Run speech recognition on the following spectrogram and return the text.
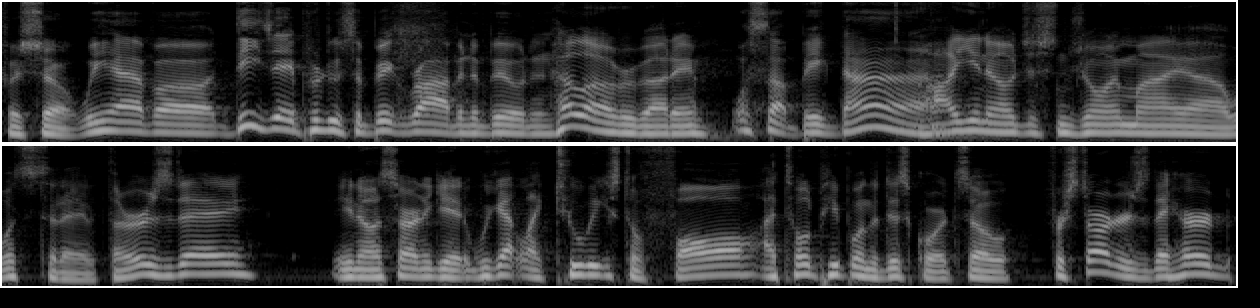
For sure. We have uh, DJ producer Big Rob in the building. Hello, everybody. What's up, Big Don? Oh, you know, just enjoying my uh, what's today? Thursday. You know, starting to get we got like two weeks till fall. I told people in the Discord. So for starters, they heard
